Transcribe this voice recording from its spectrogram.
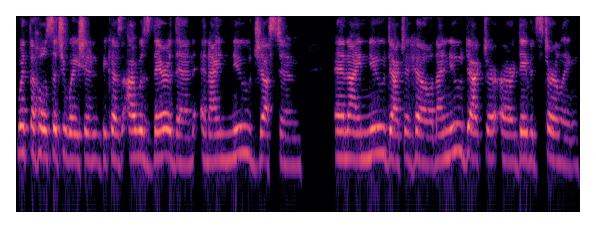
with the whole situation because i was there then and i knew justin and I knew Dr. Hill and I knew Dr. or David Stirling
